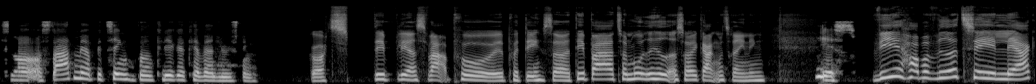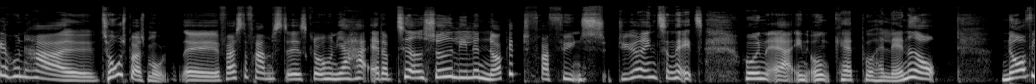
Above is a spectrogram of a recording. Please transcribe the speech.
Så at starte med at betinge på en klikker kan være en løsning. Godt det bliver svar på, øh, på det. Så det er bare tålmodighed, og så i gang med træningen. Yes. Vi hopper videre til Lærke. Hun har øh, to spørgsmål. Øh, først og fremmest øh, skriver hun, jeg har adopteret søde lille Nugget fra Fyns dyreinternat. Hun er en ung kat på halvandet år. Når vi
